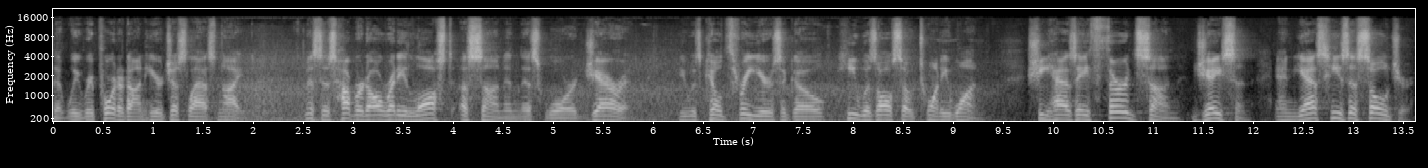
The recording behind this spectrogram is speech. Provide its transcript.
that we reported on here just last night. Mrs. Hubbard already lost a son in this war, Jared. He was killed three years ago. He was also 21. She has a third son, Jason, and yes, he's a soldier.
